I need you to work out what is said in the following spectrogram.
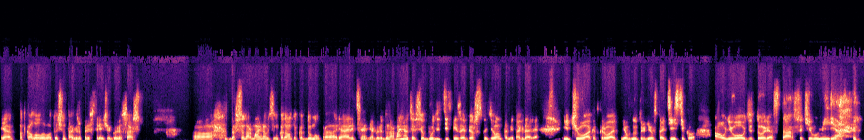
Я подколол его точно так же при встрече. Говорю, Саш, да все нормально. Ну, когда он только думал про реалити, я говорю, да нормально у тебя все будет, с детьми зайдешь стадион там и так далее. И чувак открывает мне внутреннюю статистику, а у него аудитория старше, чем у меня.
